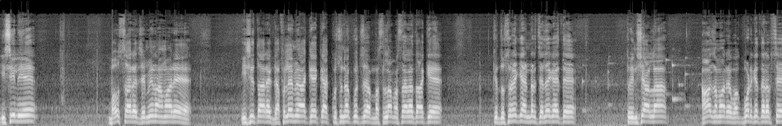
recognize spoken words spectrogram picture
इसीलिए बहुत सारे ज़मीन हमारे इसी तरह गफले में आके क्या कुछ ना कुछ मसला मसाला था के कि दूसरे के अंडर चले गए थे। तो इन आज हमारे वक्फ बोर्ड की तरफ़ से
